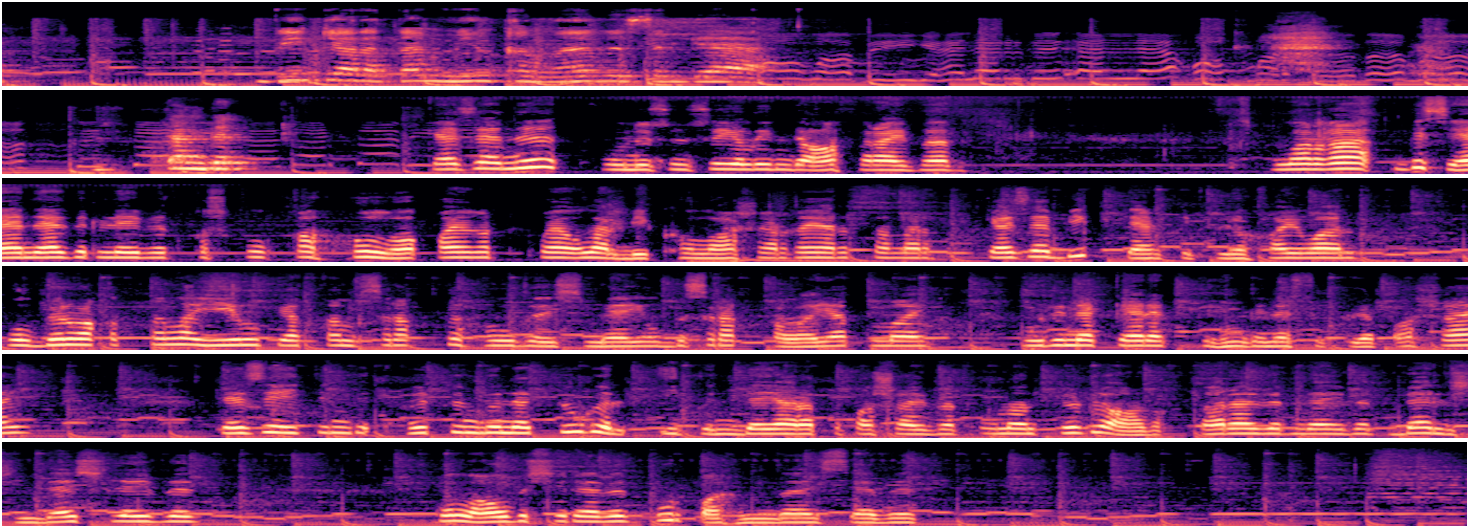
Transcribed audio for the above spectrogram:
Бик яратам мин ҡымыҙ эсергә. Кәзәне 13 йыл инде аҫрайбыҙ. Уларға бесән әҙерләйбеҙ, ҡышҡылыҡҡа һоло ҡайғыртып улар бик һоло ашарға яраталар. Кәзә бик тәртипле хайван. Ул бер ваҡытта ла йыйылып ятҡан бысраҡты һыуҙы эсмәй, ул бысраҡҡа ла ятмай, үҙенә кәрәклеһен генә сүпләп ашай. Кәзә итен, һөтөн генә түгел, итен дә яратып ашайбыҙ. Унан төрлө аҙыҡтар әҙерләйбеҙ, бәлешендә эшләйбеҙ, пылау бешерәбеҙ, һурпаһын да эсәбеҙ.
